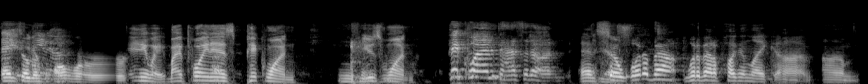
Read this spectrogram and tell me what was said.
They, you know, or, Anyway, my point is, pick one. Mm-hmm. Use one. pick one, pass it on. and so what about what about a plugin like um, um,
